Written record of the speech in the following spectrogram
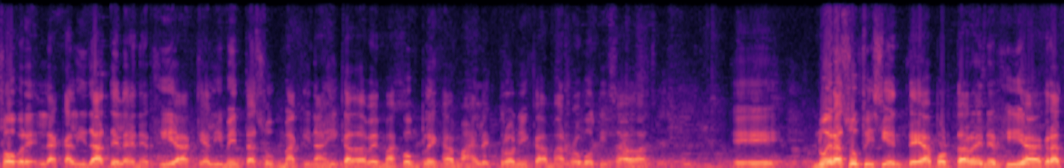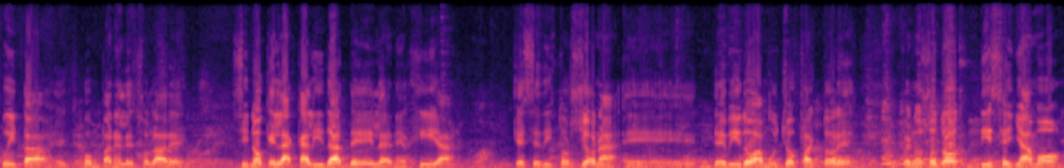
sobre la calidad de la energía que alimenta sus máquinas y cada vez más complejas, más electrónicas, más robotizadas. Eh, no era suficiente aportar energía gratuita eh, con paneles solares, sino que la calidad de la energía que se distorsiona eh, debido a muchos factores, pues nosotros diseñamos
